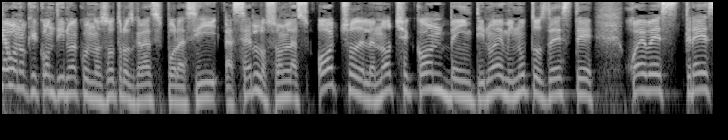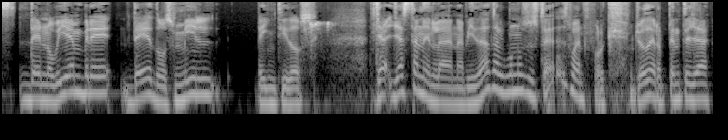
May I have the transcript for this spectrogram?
Qué bueno que continúa con nosotros, gracias por así hacerlo. Son las 8 de la noche con 29 minutos de este jueves 3 de noviembre de 2022. ¿Ya, ¿Ya están en la Navidad algunos de ustedes? Bueno, porque yo de repente ya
